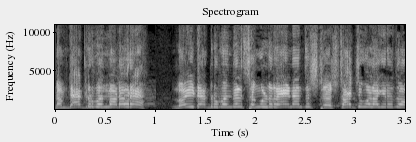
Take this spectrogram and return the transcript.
ನಮ್ಮ ಡಾಕ್ಟರ್ ಬಂದ್ ಮಾಡವ್ರೆ ಲೋಯಿ ಡಾಕ್ಟರ್ ಬಂದ್ಮೇಲೆ ಸಂಗೊಳ್ಳಿ ರಾಯಣ್ಣ ಅಂತ ಸ್ಟ್ಯಾಚುಗಳಾಗಿರೋದು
